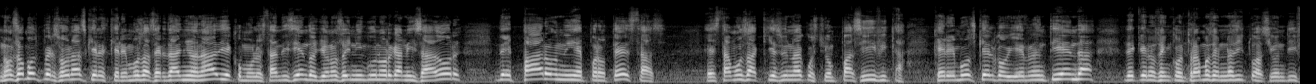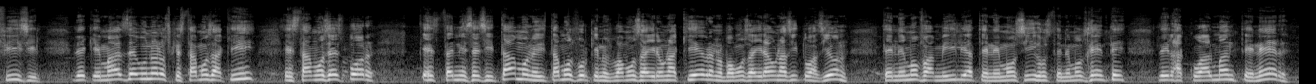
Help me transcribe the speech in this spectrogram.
No somos personas que les queremos hacer daño a nadie, como lo están diciendo. Yo no soy ningún organizador de paros ni de protestas. Estamos aquí, es una cuestión pacífica. Queremos que el gobierno entienda de que nos encontramos en una situación difícil, de que más de uno de los que estamos aquí, estamos es por necesitamos, necesitamos porque nos vamos a ir a una quiebra, nos vamos a ir a una situación. Tenemos familia, tenemos hijos, tenemos gente de la cual mantener.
